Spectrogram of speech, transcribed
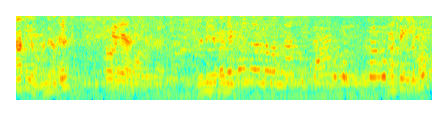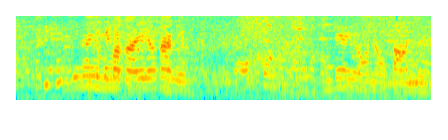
Nasi oh. Ano Eh, yan? sorry yan. Ano yung ano? Nasi gusto mo? Hindi na yung kumakain ng kanin. Hindi, ayoko ng kanin.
